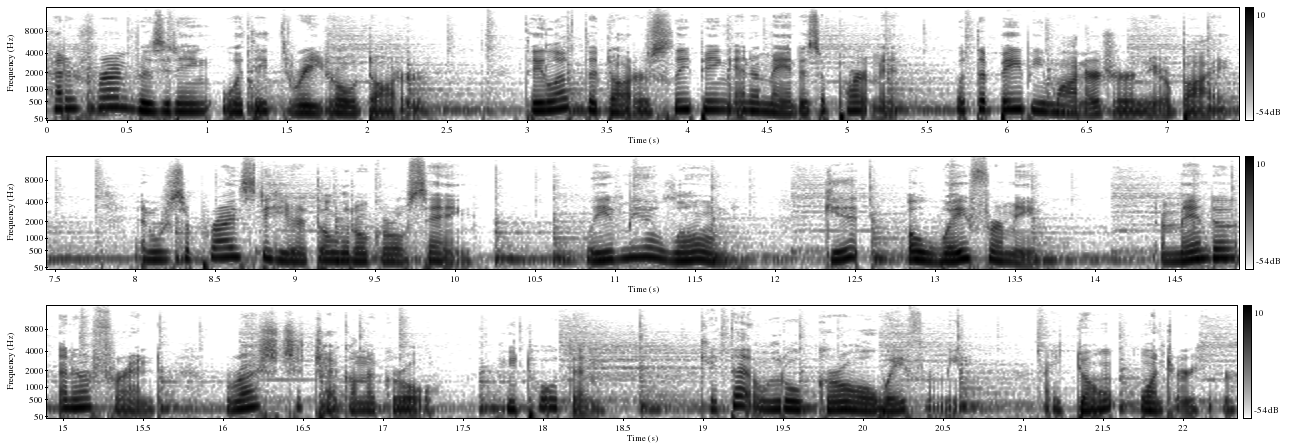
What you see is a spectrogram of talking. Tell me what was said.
had a friend visiting with a three year old daughter. They left the daughter sleeping in Amanda's apartment with the baby monitor nearby and were surprised to hear the little girl saying, Leave me alone. Get away from me. Amanda and her friend rushed to check on the girl, who told them, Get that little girl away from me. I don't want her here.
